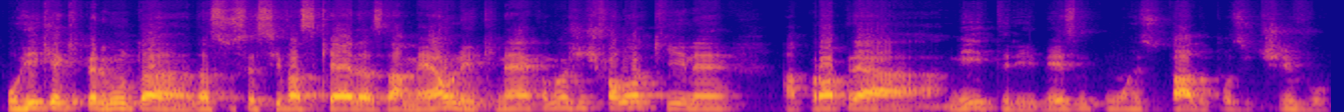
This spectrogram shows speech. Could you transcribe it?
O Rick aqui pergunta das sucessivas quedas da Melnick, né? Como a gente falou aqui, né? A própria Mitre, mesmo com um resultado positivo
